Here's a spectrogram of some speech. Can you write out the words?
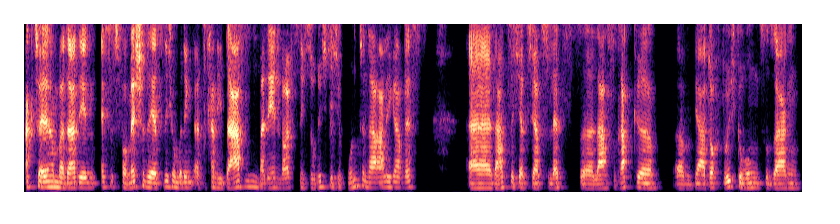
aktuell haben wir da den SSV Meschede jetzt nicht unbedingt als Kandidaten. Bei denen läuft es nicht so richtig rund in der A-Liga West. Äh, da hat sich jetzt ja zuletzt äh, Lars Radke ähm, ja doch durchgerungen zu sagen,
